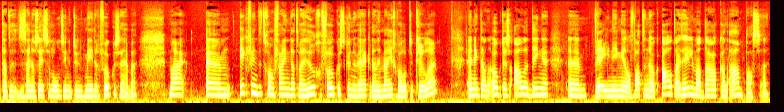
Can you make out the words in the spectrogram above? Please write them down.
Dat, er zijn nog steeds salons die natuurlijk meerdere focussen hebben. Maar ehm, ik vind het gewoon fijn dat wij heel gefocust kunnen werken, dan in mijn geval op de krullen. En ik dan ook dus alle dingen, ehm, trainingen of wat dan ook, altijd helemaal daarop kan aanpassen.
